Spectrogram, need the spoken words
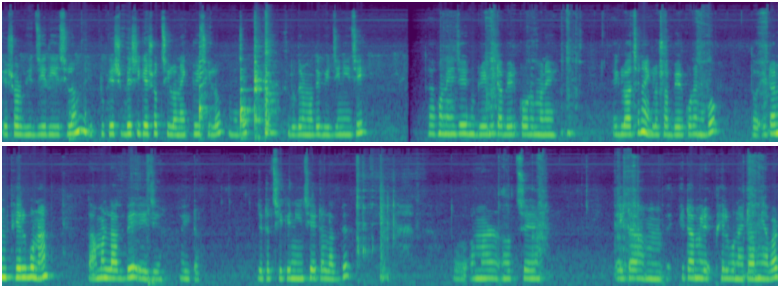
কেশর ভিজিয়ে দিয়েছিলাম? একটু কেশ বেশি কেশর ছিল না একটুই ছিল। এই যে দুধের মধ্যে ভিজিয়ে নিয়েছি। তো এখন এই যে গ্রেভিটা বের করে মানে এগুলো আছে না এগুলো সব বের করে নেব। তো এটা আমি ফেলব না। তো আমার লাগবে এই যে এইটা। যেটা ছেঁকে নিয়েছি এটা লাগবে। তো আমার হচ্ছে উম, এটা আমি ফেলব না এটা আমি আবার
